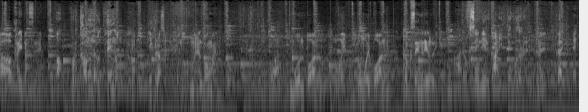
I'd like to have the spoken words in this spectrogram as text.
Ờ, khay mặt nè あこれ買うんだ。売ってんの？いくらするの？この Mán bóng mán Muôn pon Kumoy pon Roxen real あ6000円でいるか。1.5ドル。はい。ぐらいだね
